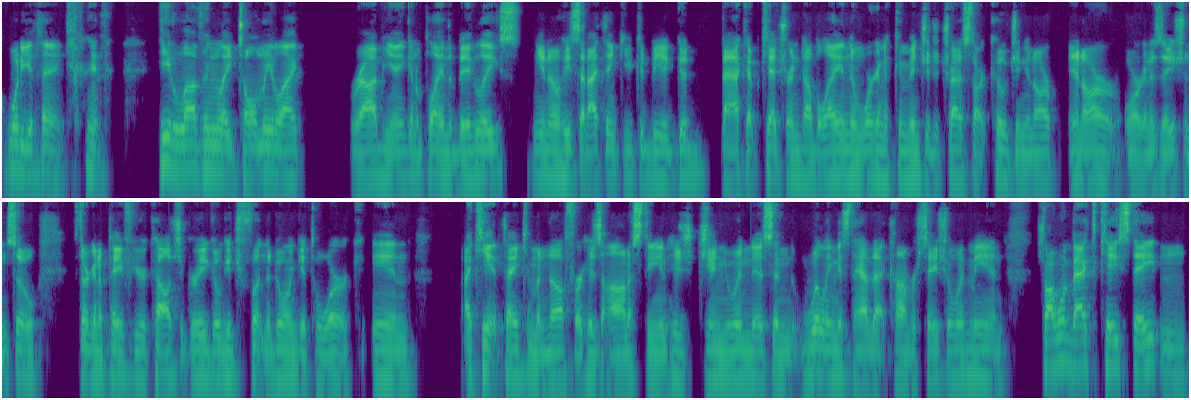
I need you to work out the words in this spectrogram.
what do you think? And he lovingly told me, like, Rob, you ain't going to play in the big leagues. You know, he said, I think you could be a good backup catcher in double A, and then we're going to convince you to try to start coaching in our in our organization. So if they're going to pay for your college degree, go get your foot in the door and get to work. And I can't thank him enough for his honesty and his genuineness and willingness to have that conversation with me. And so I went back to K State and,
